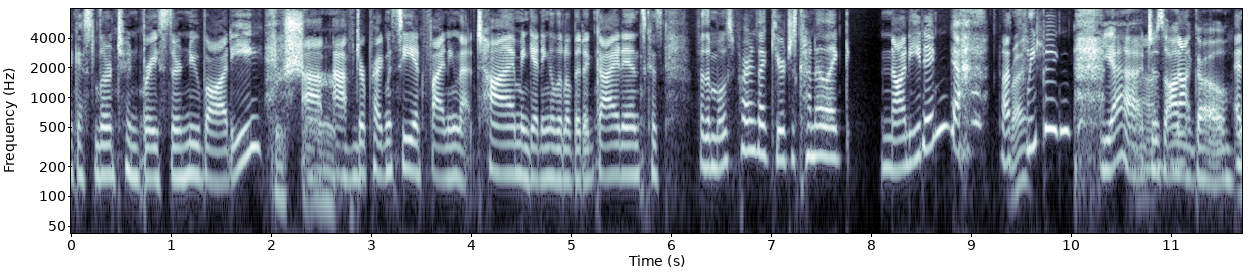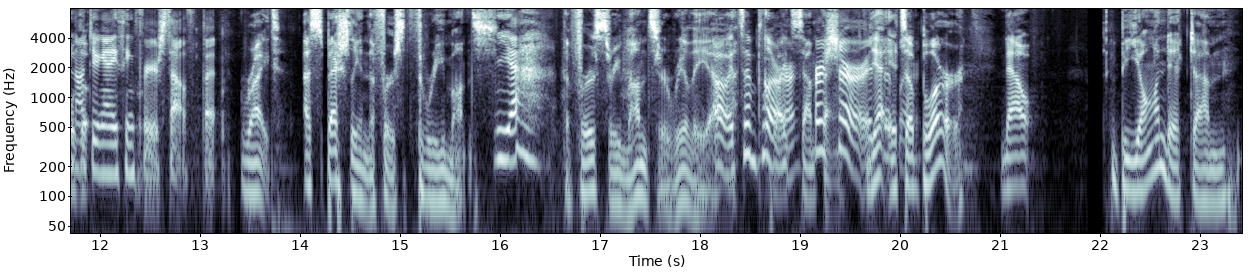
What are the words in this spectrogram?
I guess, learn to embrace their new body For sure. um, after pregnancy and finding that time and getting a little bit of guidance. Because for the most part, like you're just kind of like not eating, not Right. sleeping, yeah, just on not- the go. and Well, not doing anything for yourself. But right. Especially in the first three months. yeah, The first three months are really uh, Oh, it's a blur, quite something. for sure. It's yeah, a it's a blur. Now, beyond it, um,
